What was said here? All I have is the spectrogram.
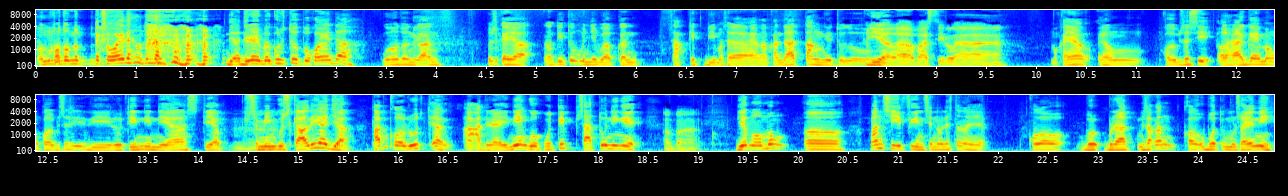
nonton nonton next dah nonton dah. Di Adira bagus tuh pokoknya dah. Gua nonton kan. Terus kayak nanti itu menyebabkan sakit di masa yang akan datang gitu loh. Iyalah, pastilah. Makanya yang kalau bisa sih olahraga emang kalau bisa sih dirutinin ya setiap seminggu sekali aja. Tapi kalau rutin ah, Adira ini yang gue kutip satu nih nge. Apa? dia ngomong eh kan si Vincent Modesta nanya kalau ber- berat misalkan kalau buat umur saya nih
